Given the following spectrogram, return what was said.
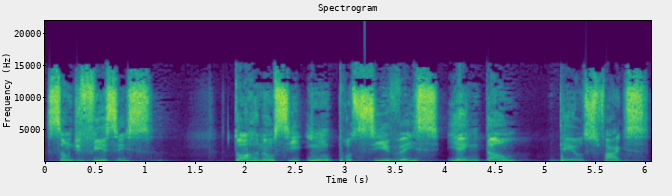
são difíceis, tornam-se impossíveis e então Deus faz.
